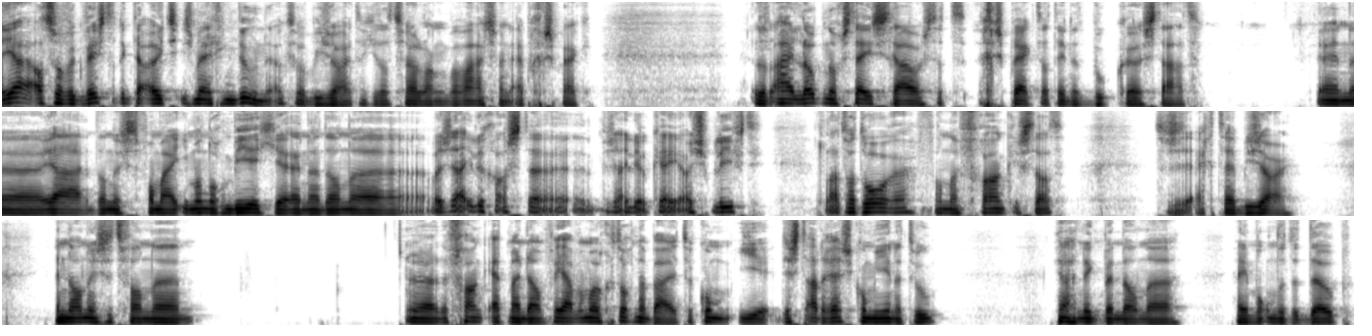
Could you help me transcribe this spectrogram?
ja, alsof ik wist dat ik daar ooit iets mee ging doen. Ook zo bizar dat je dat zo lang bewaart, zo'n appgesprek. Dat, hij loopt nog steeds trouwens, dat gesprek dat in het boek uh, staat. En uh, ja, dan is het voor mij iemand nog een biertje. En dan, waar zijn jullie gasten? We zijn jullie oké, alsjeblieft? Laat wat horen. Van Frank is dat. Dus het is echt bizar. En dan is het van... de Frank appt mij dan van... Ja, we mogen toch naar buiten. Kom hier, dus het adres, kom hier naartoe. Ja, en ik ben dan helemaal onder de doop.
